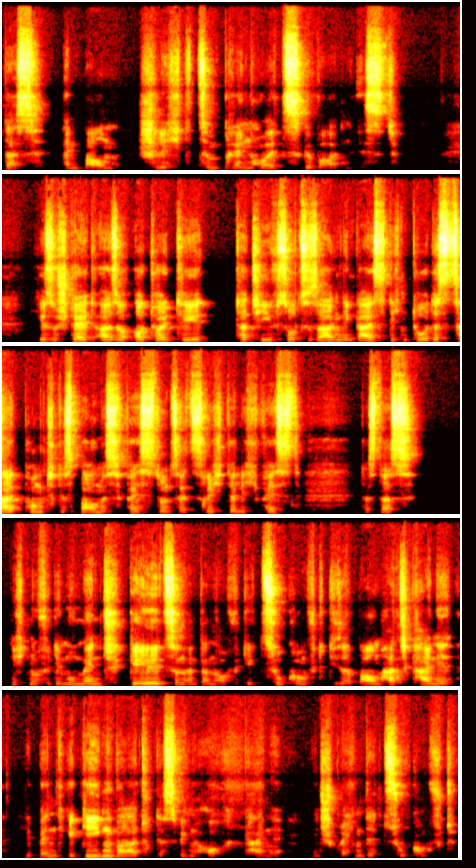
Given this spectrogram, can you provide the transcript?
dass ein Baum schlicht zum Brennholz geworden ist. Jesus stellt also autoritativ sozusagen den geistlichen Todeszeitpunkt des Baumes fest und setzt richterlich fest, dass das nicht nur für den Moment gilt, sondern dann auch für die Zukunft. Dieser Baum hat keine lebendige Gegenwart und deswegen auch keine entsprechende Zukunft.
